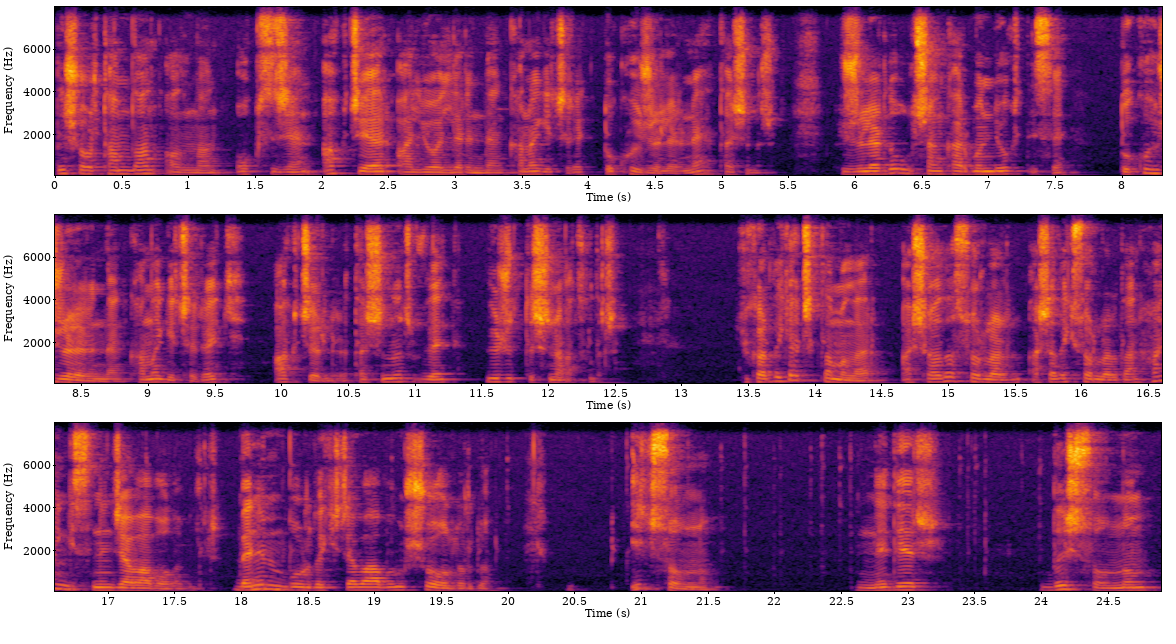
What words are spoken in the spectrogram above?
dış ortamdan alınan oksijen akciğer alveollerinden kana geçerek doku hücrelerine taşınır. Hücrelerde oluşan karbondioksit ise doku hücrelerinden kana geçerek akciğerlere taşınır ve vücut dışına atılır. Yukarıdaki açıklamalar aşağıda soruların aşağıdaki sorulardan hangisinin cevabı olabilir? Benim buradaki cevabım şu olurdu. İç solunum nedir? Dış solunum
